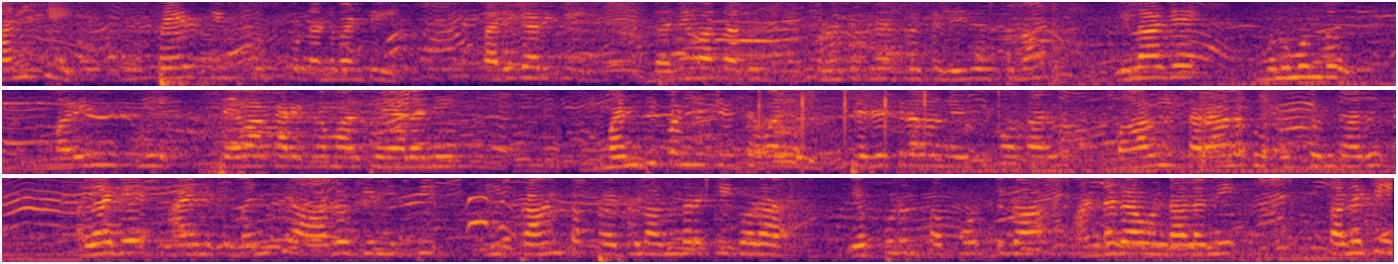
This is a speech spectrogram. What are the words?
మంచి పేరు తీసుకొచ్చుకున్నటువంటి హరిగారికి ధన్యవాదాలు కృతజ్ఞతలు తెలియజేస్తున్నాం. ఇలాగే మునుముందు మరిన్ని సేవా కార్యక్రమాలు చేయాలని మంచి పనులు చేసే వాళ్ళు చరిత్రలో నిలిచిపోతారు భావి తరాలకు గుర్తుంటారు. అలాగే ఆయనకు మంచి ఆరోగ్యం ఇచ్చి ఈ ప్రాంత ప్రజలందరికీ కూడా ఎప్పుడు సపోర్టుగా అండగా ఉండాలని తనకి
